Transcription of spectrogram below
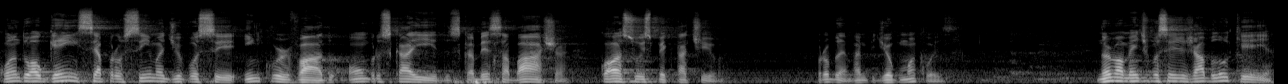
quando alguém se aproxima de você encurvado, ombros caídos, cabeça baixa, qual a sua expectativa? Problema, vai me pedir alguma coisa. Normalmente você já bloqueia.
